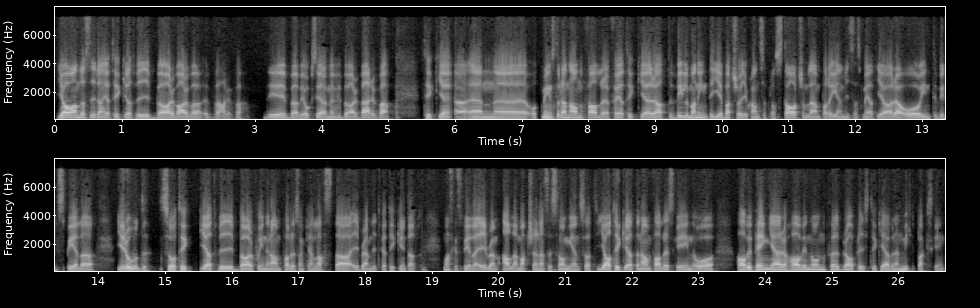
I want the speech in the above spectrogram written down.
Jag å andra sidan, jag tycker att vi bör varva, varva, det bör vi också göra, men vi bör värva. Tycker jag en, eh, åtminstone en anfallare, för jag tycker att vill man inte ge Batshuayi chansen från start som Lampard har envisats med att göra och inte vill spela Giroud så tycker jag att vi bör få in en anfallare som kan lasta Abraham lite. För jag tycker inte att man ska spela Abraham alla matcher den här säsongen. Så att jag tycker att en anfallare ska in och har vi pengar, har vi någon för ett bra pris tycker jag även en mittback ska in.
